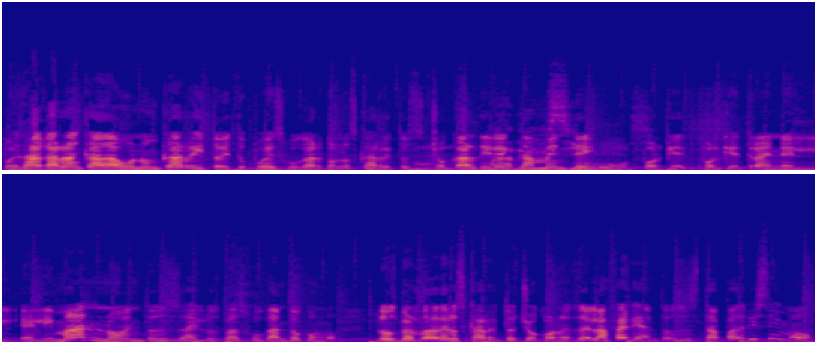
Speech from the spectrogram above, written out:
pues agarran cada uno un carrito y tú puedes jugar con los carritos y Oh, chocar directamente padrísimos. porque porque traen el, el imán, ¿no? Entonces ahí los vas jugando como los verdaderos carritos chocones de la feria, entonces está padrísimo.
